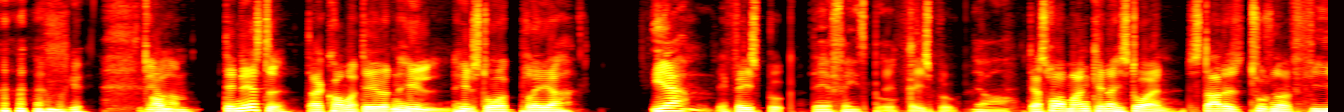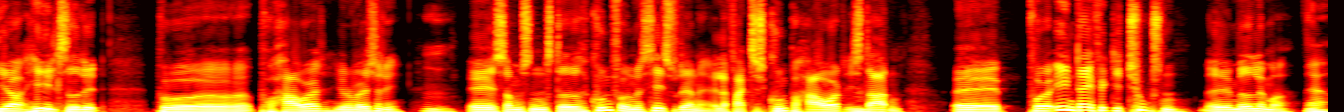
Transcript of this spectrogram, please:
Måske. Det var Om-. Det næste, der kommer, det er jo den helt, helt store player. Ja, Det er Facebook. det er Facebook. Det er Facebook. Ja. Jeg tror, at mange kender historien. Det startede i 2004 helt tidligt på, på Howard University, Mm. øh, som sådan et sted kun for universitetsstuderende, eller faktisk kun på Howard i Mm. starten. Øh, på en dag fik de 1000 øh, medlemmer, Ja.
